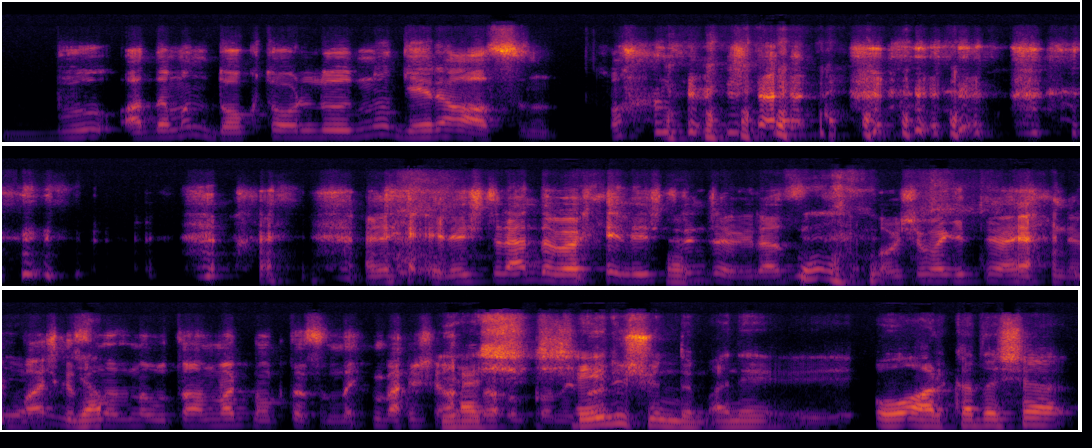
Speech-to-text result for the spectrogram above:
bu adamın doktorluğunu geri alsın hani eleştiren de böyle eleştirince biraz hoşuma gitmiyor yani. Başkasının ya, adına utanmak noktasındayım ben şu anda ya o konuda. Şeyi düşündüm hani o arkadaşa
